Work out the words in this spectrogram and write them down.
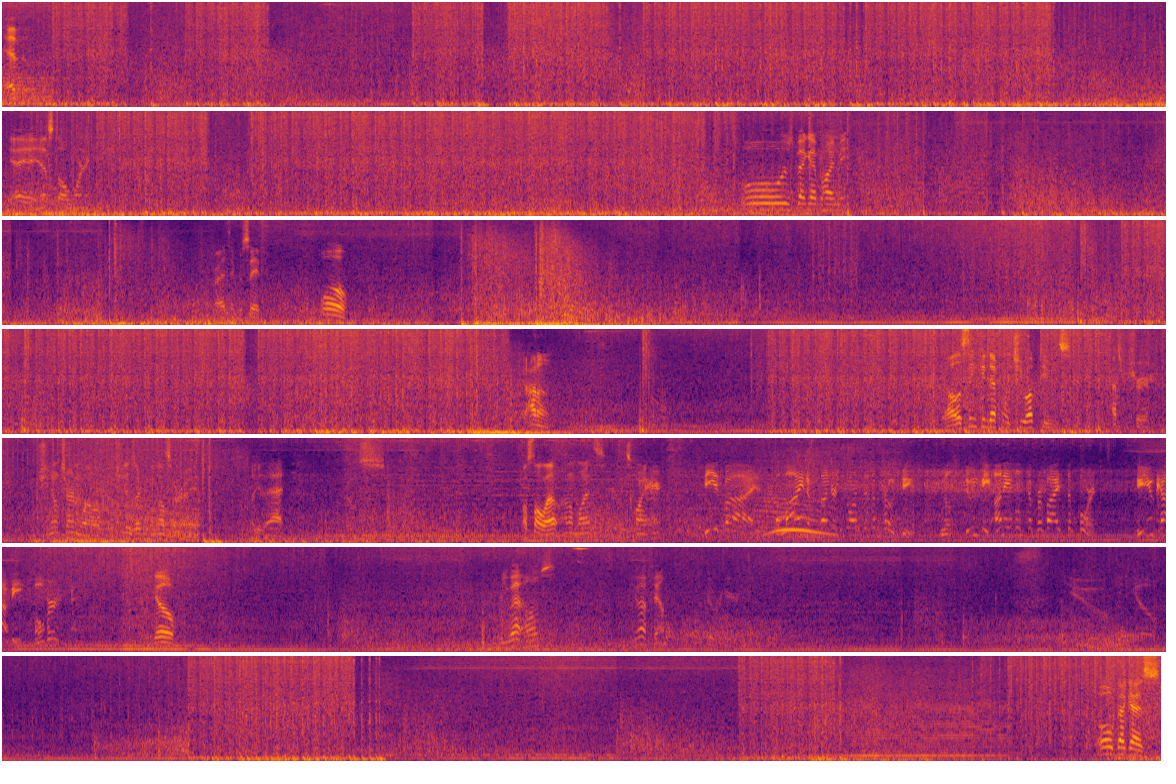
Evan. Yeah, yeah, yeah, stall warning. Oh, there's a bad guy behind me. Alright, I think we're safe. Whoa. Got him. Well, this thing can definitely chew up dudes. That's for sure. She don't turn well, but she does everything else alright. Look at that. Gross. I'll stall out. I don't mind. Everything's fine here. Be advised, a line of thunderstorms is approaching. We'll soon be unable to provide support. Do you copy? Over. Here we go. Where you at, Holmes? You at, fam? Over here. You need to go. Guys.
